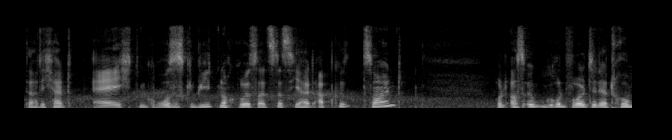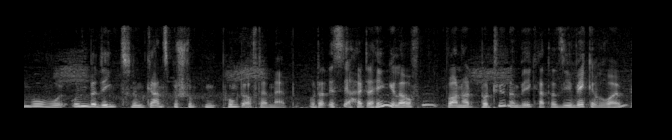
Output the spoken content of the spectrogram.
Da hatte ich halt echt ein großes Gebiet, noch größer als das hier, halt abgezäunt. Und aus irgendeinem Grund wollte der Trumbo wohl unbedingt zu einem ganz bestimmten Punkt auf der Map. Und dann ist er halt dahin gelaufen, waren halt ein paar Türen im Weg, hat er sie weggeräumt.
